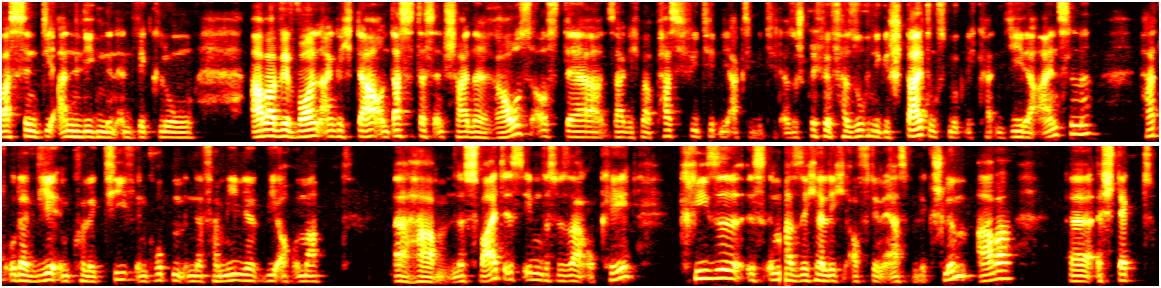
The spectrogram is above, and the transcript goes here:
was sind die anliegenden Entwicklungen? Aber wir wollen eigentlich da, und das ist das Entscheidende, raus aus der, sage ich mal, Passivität in die Aktivität. Also sprich, wir versuchen die Gestaltungsmöglichkeiten, jeder Einzelne hat oder wir im Kollektiv, in Gruppen, in der Familie, wie auch immer, äh, haben. Das Zweite ist eben, dass wir sagen, okay, Krise ist immer sicherlich auf den ersten Blick schlimm, aber äh, es steckt,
